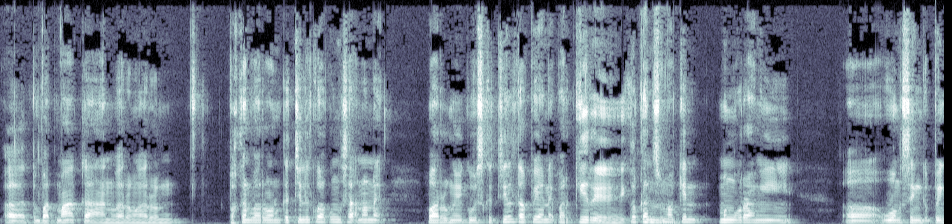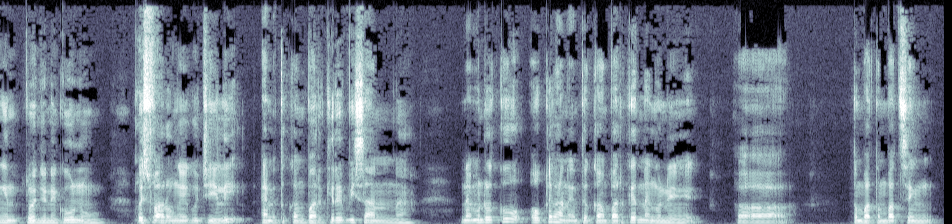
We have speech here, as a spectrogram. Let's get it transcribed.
eh, tempat makan, warung-warung, bahkan warung kecil itu aku nggak nek warungnya ku wis kecil tapi enek parkir ya. Itu kan semakin mengurangi eh, uang sing kepengin belanja ning kono. Wis warungnya ku cilik, enek tukang parkirnya pisan. Nah, nek menurutku oke lah nek tukang parkir nang ngene eh, tempat-tempat sing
